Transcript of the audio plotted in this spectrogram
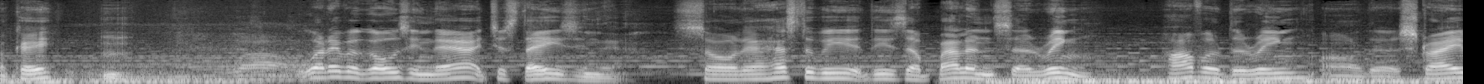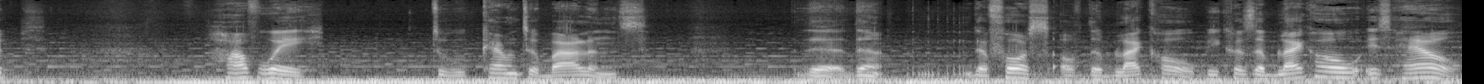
okay mm. wow. whatever goes in there it just stays in there so there has to be this uh, balance uh, ring half of the ring or the stripe halfway to counterbalance the the the force of the black hole because the black hole is hell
